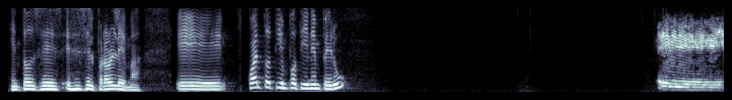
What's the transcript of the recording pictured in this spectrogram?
Entonces, ese es el problema. Eh, ¿Cuánto tiempo tiene en Perú? Eh,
